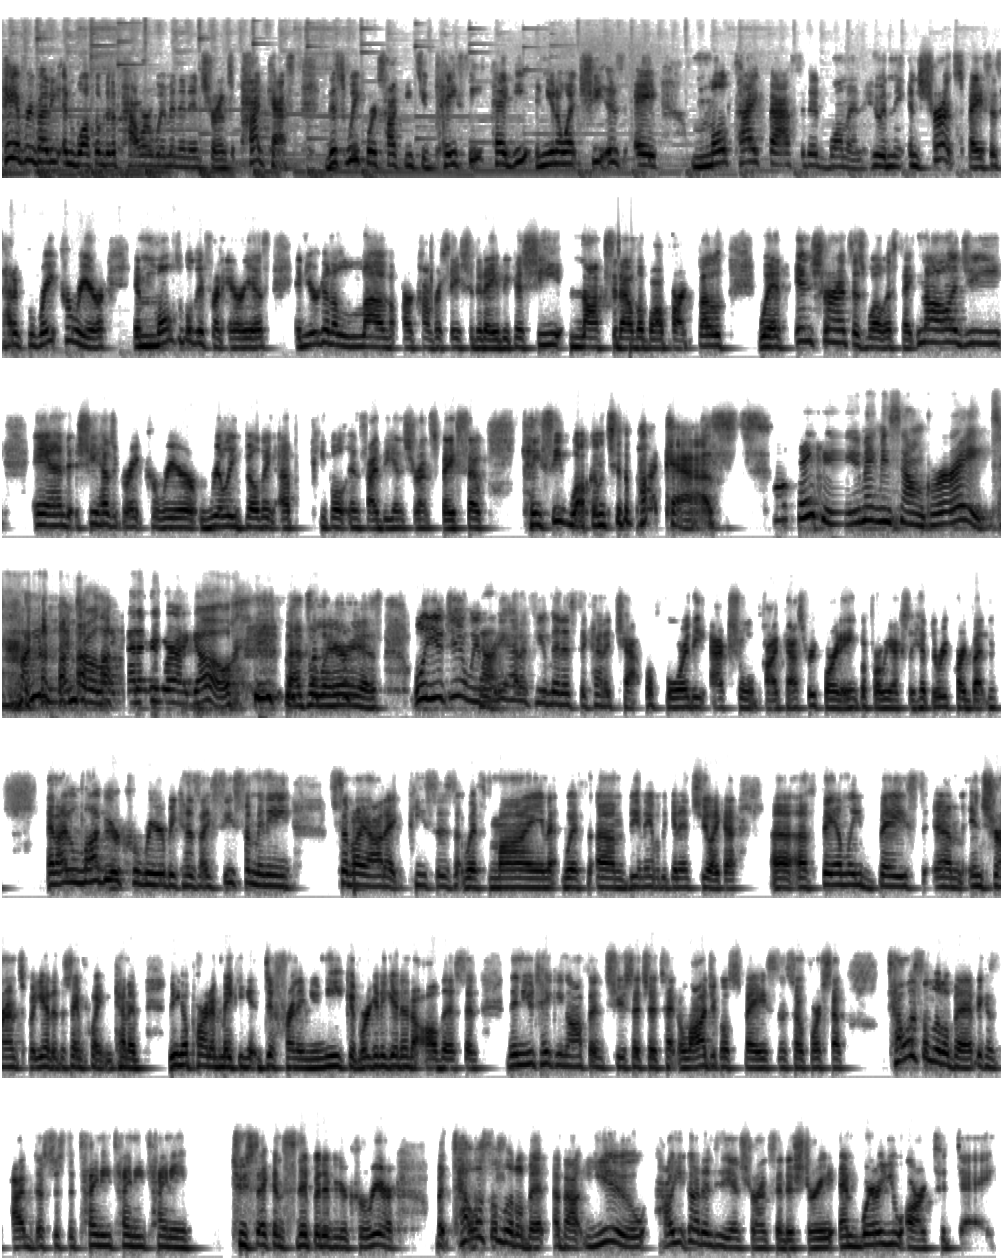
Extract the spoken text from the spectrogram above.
Hey, everybody, and welcome to the Power Women in Insurance podcast. This week, we're talking to Casey Heggie. And you know what? She is a multifaceted woman who, in the insurance space, has had a great career in multiple different areas. And you're going to love our conversation today because she knocks it out of the ballpark, both with insurance as well as technology. And she has a great career really building up people inside the insurance space. So, Casey, welcome to the podcast. Well, thank you. You make me sound great. I need an intro like that everywhere I go. That's hilarious. Well, you do. We've yeah. already had a few minutes to kind of chat before the actual podcast recording, before we actually hit the record button. And I love your career because I see so many symbiotic pieces with mine with um, being able to get into like a, a family based um, insurance but yet at the same point kind of being a part of making it different and unique and we're going to get into all this and then you taking off into such a technological space and so forth. So tell us a little bit because i'm that's just a tiny tiny tiny two second snippet of your career but tell us a little bit about you how you got into the insurance industry and where you are today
